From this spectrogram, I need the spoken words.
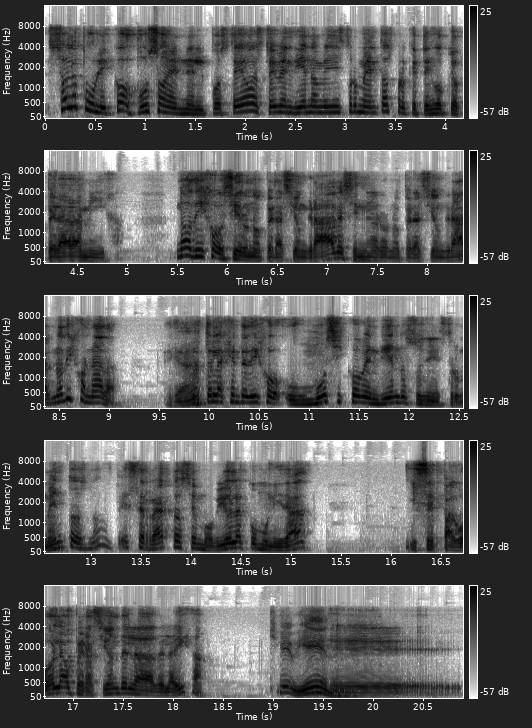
solo publicó, puso en el posteo, estoy vendiendo mis instrumentos porque tengo que operar a mi hija. No dijo si era una operación grave, si no era una operación grave, no dijo nada. Entonces la gente dijo, un músico vendiendo sus instrumentos, ¿no? Ese rato se movió la comunidad y se pagó la operación de la, de la hija. Qué bien. Eh,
